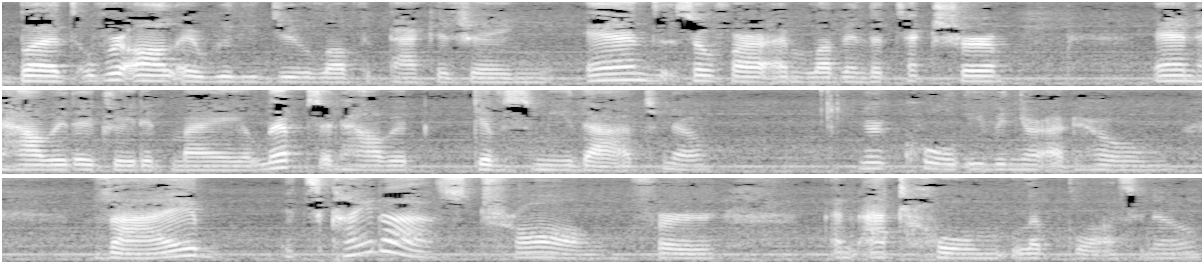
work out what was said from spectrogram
But overall, I really do love the packaging. And so far, I'm loving the texture and how it hydrated my lips and how it gives me that, you know, you're cool even you're at home vibe. It's kind of strong for an at-home lip gloss, you know.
